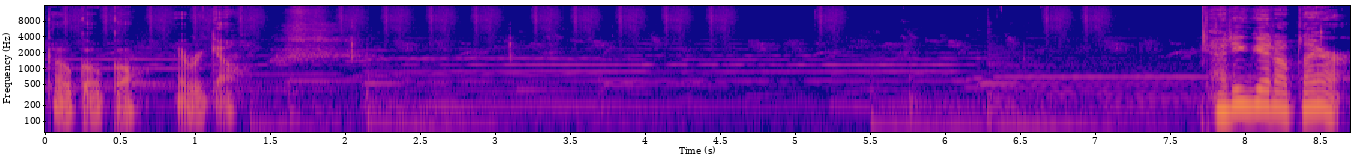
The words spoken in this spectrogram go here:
Go, go, go. There we go. How do you get up there?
